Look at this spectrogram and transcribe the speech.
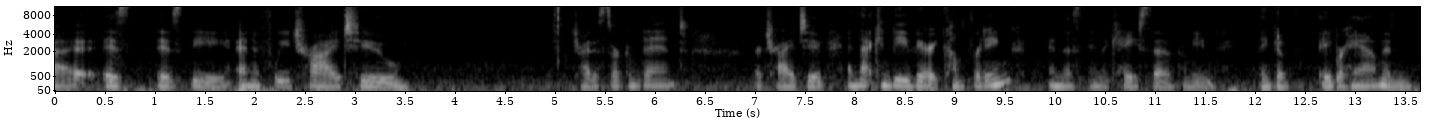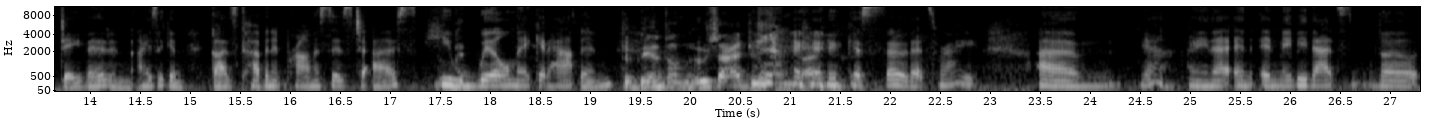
Uh, is is the and if we try to try to circumvent or try to and that can be very comforting in this in the case of I mean think of Abraham and David and Isaac and God's covenant promises to us. He will make it happen. Depends on whose side you're on. I guess so. That's right. Um, yeah, I mean, that, and and maybe that's the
